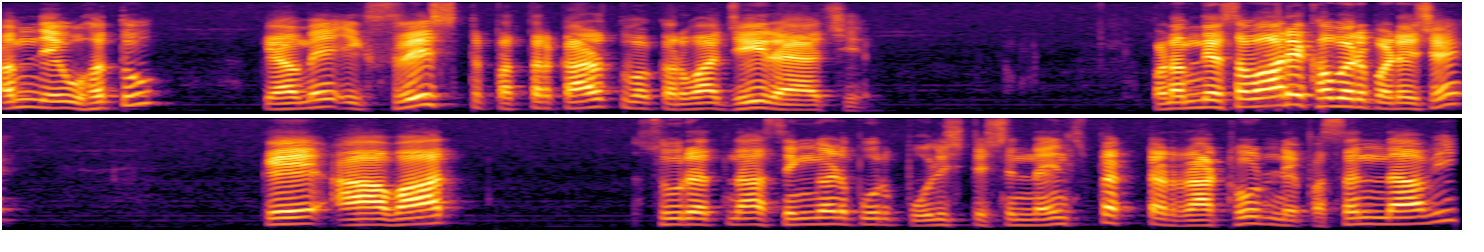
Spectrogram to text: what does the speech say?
અમને એવું હતું કે અમે એક શ્રેષ્ઠ પત્રકારત્વ કરવા જઈ રહ્યા છીએ. પણ અમને સવારે ખબર પડે છે કે આ વાત સુરતના સિંગણપુર પોલીસ સ્ટેશનના ઇન્સ્પેક્ટર રાઠોડને પસંદ ના આવી.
